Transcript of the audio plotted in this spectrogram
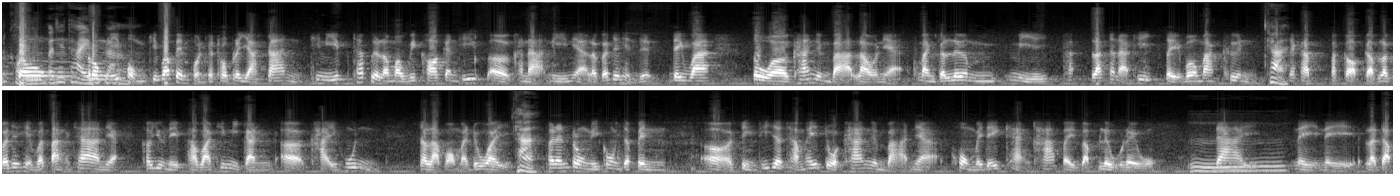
ธขอตงรงประเทศไทยหตอรงเปล่านี้ผมคิดว่าเป็นผลกระทบระยะสั้น ทีนี้ถ้าเผื่อเรามาวิเคราะห์กันที่เอ่อขณะนี้เนี่ยเราก็จะเห็นได้ได้ว่า ตัวค่าเงินบาทเราเนี่ยมันก็เริ่มมีลักษณะที่ stable มากขึ้นค่ะนะครับประกอบกับเราก็จะเห็นว่าต่างชาติเนี่ยเขาอยู่ในภาวะที่มีการเอ่อขายหุ้นสลับออกมาด้วยค่ะเพราะฉะนั้นตรงนี้คงจะเป็นเอ่อสิ่งที่จะทำให้ตัวค่าเงินบาทเนี่ยคงไม่ได้แข่งค่าไปแบบเร็วอืมๆได้ในในระดับ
